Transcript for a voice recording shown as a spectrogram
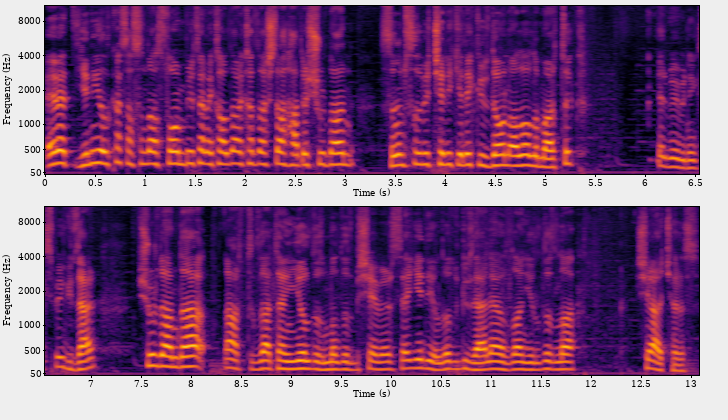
Evet yeni yıl kasasından son bir tane kaldı arkadaşlar. Hadi şuradan sınırsız bir çelik yelek %10 alalım artık. 20.000 XP güzel. Şuradan da artık zaten yıldız mıldız bir şey verirse 7 yıldız güzel. En azından yıldızla şey açarız.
